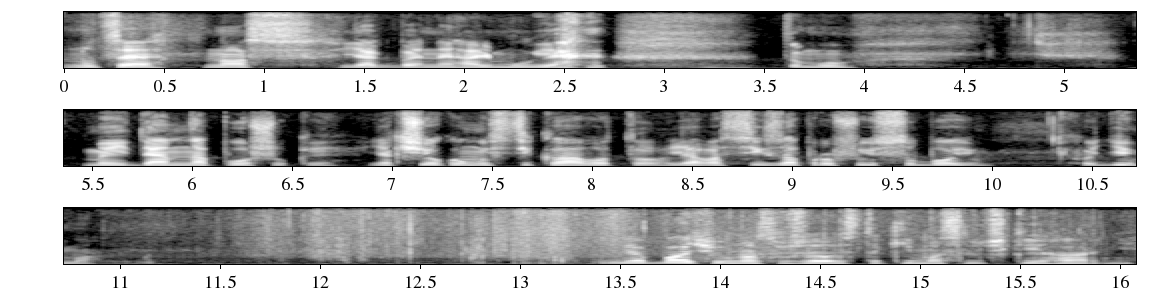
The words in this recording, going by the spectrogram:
Ну, це нас якби не гальмує. Тому ми йдемо на пошуки. Якщо комусь цікаво, то я вас всіх запрошую з собою. Ходімо. Я бачу, у нас вже ось такі маслючки гарні.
